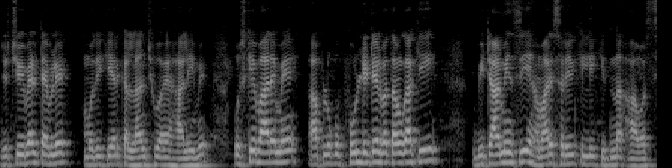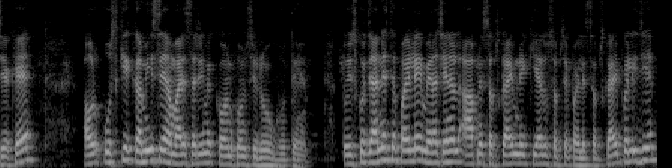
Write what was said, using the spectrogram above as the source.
जो च्यूबेल टैबलेट मोदी केयर का लॉन्च हुआ है हाल ही में, उसके बारे में आप लोग को फुल डिटेल बताऊँगा कि विटामिन सी हमारे शरीर के लिए कितना आवश्यक है और उसकी कमी से हमारे शरीर में कौन कौन से रोग होते हैं। तो इसको जानने से पहले मेरा चैनल आपने सब्सक्राइब नहीं किया तो सबसे पहले सब्सक्राइब कर लीजिए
